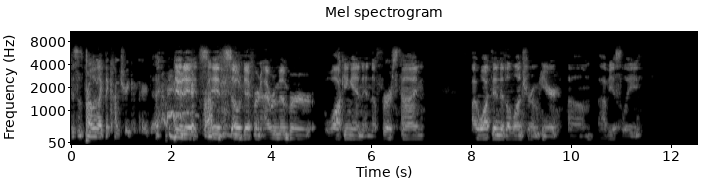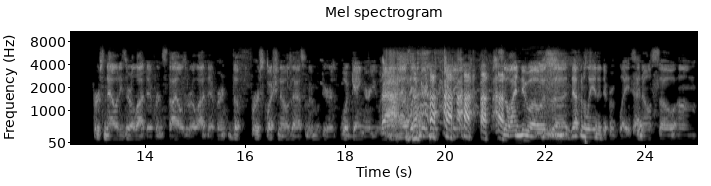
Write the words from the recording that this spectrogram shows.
This is probably like the country compared to. Dude, it's it's so different. I remember walking in, and the first time I walked into the lunchroom here, um, obviously personalities are a lot different, styles are a lot different. The first question I was asked when I moved here is, "What gang are you in?" I was like, "Are you kidding?" so I knew I was uh, definitely in a different place, Okay. you know. So, um,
